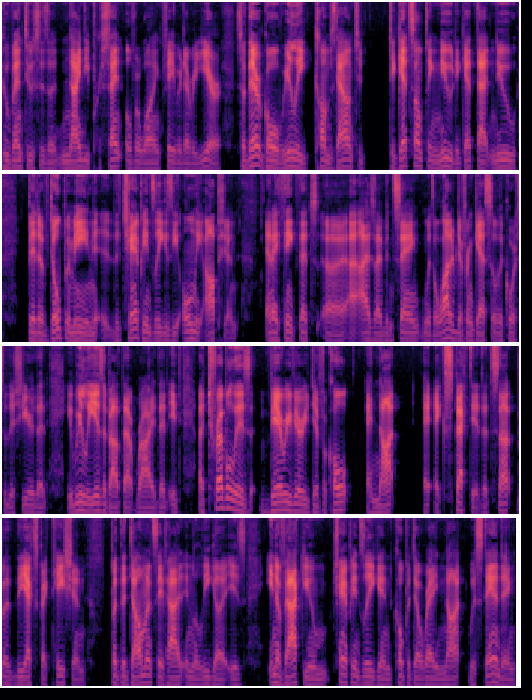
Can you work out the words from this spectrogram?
Juventus is a 90% overwhelming favorite every year. So their goal really comes down to, to get something new, to get that new bit of dopamine. The Champions League is the only option. And I think that's, uh, as I've been saying with a lot of different guests over the course of this year, that it really is about that ride. That it a treble is very, very difficult and not expected. That's not the, the expectation, but the dominance they've had in La Liga is in a vacuum. Champions League and Copa del Rey notwithstanding,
